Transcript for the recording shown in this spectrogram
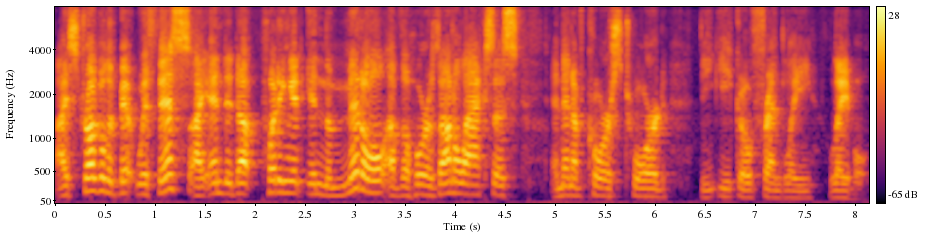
I struggled a bit with this. I ended up putting it in the middle of the horizontal axis and then, of course, toward the eco-friendly label.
